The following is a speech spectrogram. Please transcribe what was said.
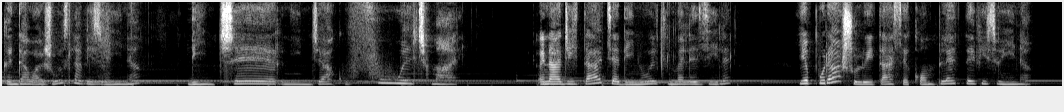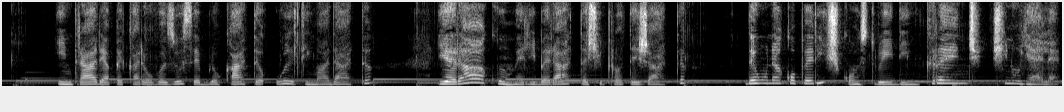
Când au ajuns la vizuină, din cer ningea cu fulgi mari. În agitația din ultimele zile, iepurașul uitase complet de vizuină. Intrarea pe care o văzuse blocată ultima dată era acum eliberată și protejată de un acoperiș construit din crengi și nuiele.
